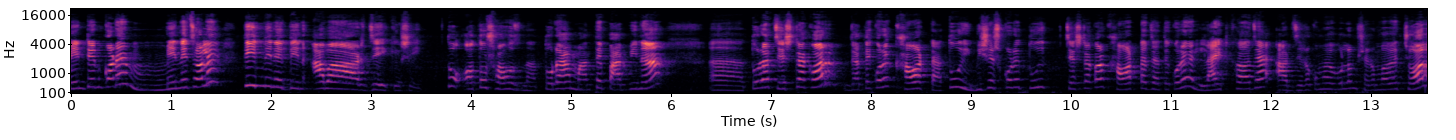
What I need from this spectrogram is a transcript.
মেনটেন করে, মেনে চলে, তিন দিনের দিন আবার যেই কে সেই। তো অত সহজ না। তোরা মানতে পারবি না। তোরা চেষ্টা কর যাতে করে খাওয়ারটা, তুই, বিশেষ করে তুই চেষ্টা কর খাবারটা যাতে করে লাইট খাওয়া যায়। আর যেরকমভাবে বললাম, সেরকমভাবে চল,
